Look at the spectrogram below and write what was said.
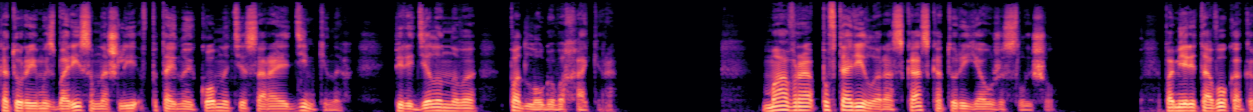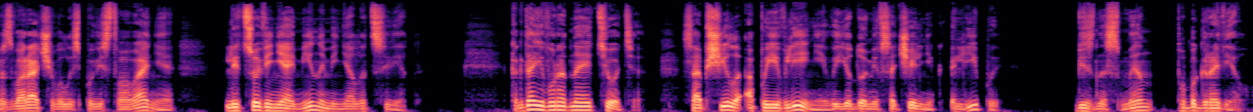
которые мы с Борисом нашли в потайной комнате сарая Димкиных, переделанного под логово хакера. Мавра повторила рассказ, который я уже слышал. По мере того, как разворачивалось повествование, лицо Вениамина меняло цвет. Когда его родная тетя сообщила о появлении в ее доме в сочельник Липы, бизнесмен побагровел.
